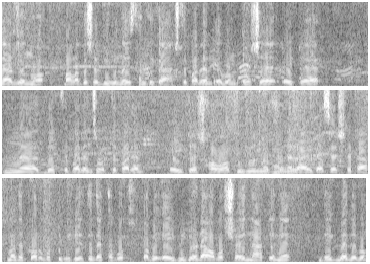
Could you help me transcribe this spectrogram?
নেওয়ার জন্য বাংলাদেশের বিভিন্ন স্থান থেকে আসতে পারেন এবং এসে এটা দেখতে পারেন, চড়তে পারেন। এইটা সহ বিভিন্ন ধরনের রাইড আছে, সেটা আপনাদের পরবর্তী ভিডিওতে দেখাবো। তবে এই ভিডিওটা অবশ্যই না টেনে দেখবেন এবং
